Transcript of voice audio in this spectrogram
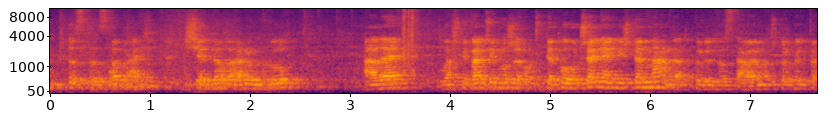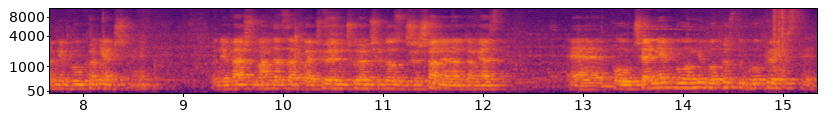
dostosować się do warunków, ale właśnie bardziej może te pouczenia niż ten mandat, który dostałem, aczkolwiek pewnie był konieczny, ponieważ mandat zapłaciłem, czułem się rozgrzeszony, natomiast e, pouczenie było mi po prostu głupio i wstyd.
